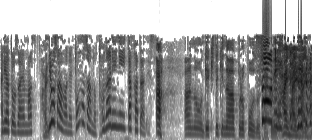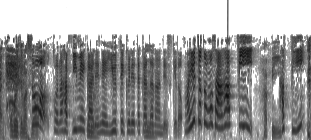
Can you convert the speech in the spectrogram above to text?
ありがとうございます。はい。りょうさんはね、ともさんの隣にいた方です。あ、あの、劇的なプロポーズをしてくれるそうです。はいはいはいはい。覚えてます そうよ。、このハッピーメーカーでね、言ってくれた方なんですけど、まゆちょともさん、ハッピハッピー？ーハッピー？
